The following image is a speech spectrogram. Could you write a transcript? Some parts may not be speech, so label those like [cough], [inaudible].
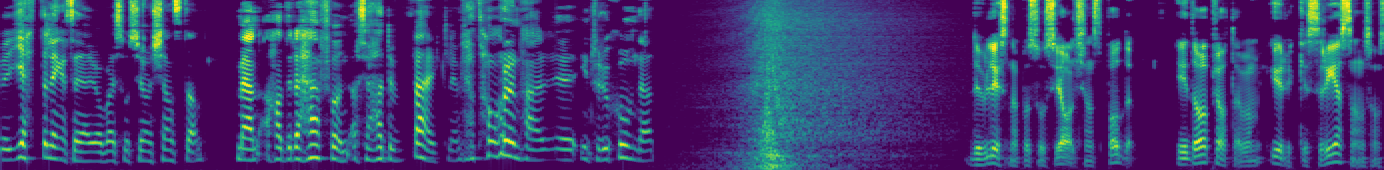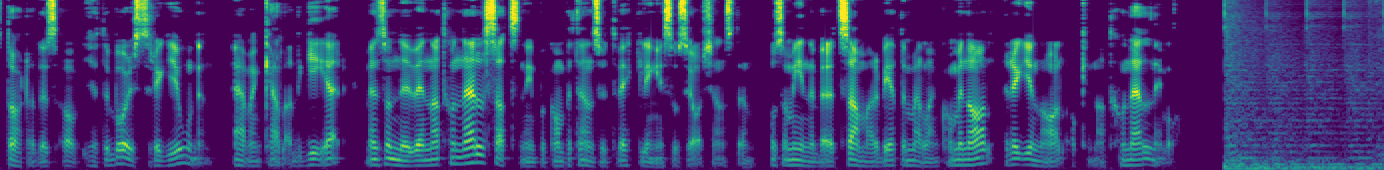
det var jättelänge sedan jag jobbade i socialtjänsten. Men hade det här funnits, alltså jag hade verkligen velat ha den här eh, introduktionen. Du lyssnar på Socialtjänstpodden. Idag pratar vi om yrkesresan som startades av Göteborgsregionen, även kallad GR, men som nu är en nationell satsning på kompetensutveckling i socialtjänsten och som innebär ett samarbete mellan kommunal, regional och nationell nivå.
